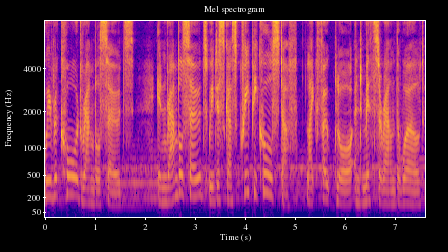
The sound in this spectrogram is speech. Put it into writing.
we record ramble sodes. In ramble sodes, we discuss creepy cool stuff like folklore and myths around the world.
